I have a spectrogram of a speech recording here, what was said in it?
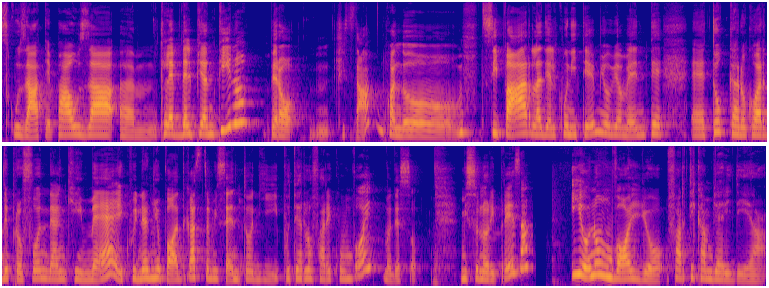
Scusate, pausa um, club del piantino, però mm, ci sta, quando si parla di alcuni temi ovviamente eh, toccano corde profonde anche in me e qui nel mio podcast mi sento di poterlo fare con voi, ma adesso mi sono ripresa. Io non voglio farti cambiare idea,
